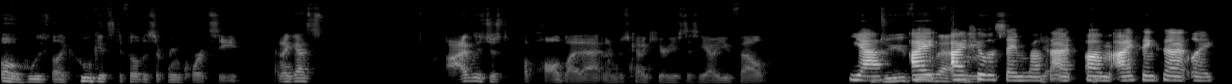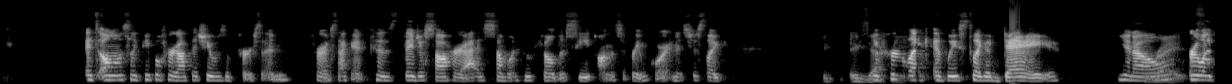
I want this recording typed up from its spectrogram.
oh, who's like who gets to fill the Supreme Court seat? And I guess I was just appalled by that, and I'm just kind of curious to see how you felt. Yeah, Do you I I feel the same about yeah. that. Um, I think that like it's almost like people forgot that she was a person for a second because they just saw her as someone who filled a seat on the Supreme Court, and it's just like exactly give her like at least like a day, you know, right. or like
